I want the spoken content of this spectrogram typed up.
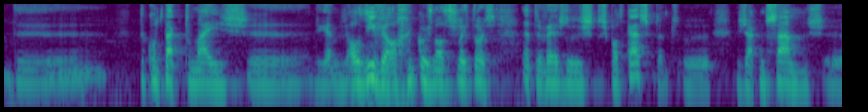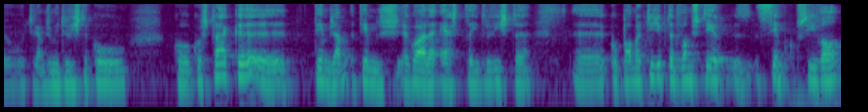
de, de contacto mais uh, digamos audível com os nossos leitores através dos, dos podcasts. Portanto, uh, já começámos, uh, tivemos uma entrevista com, com, com o Straca, uh, temos, temos agora esta entrevista com o Paulo Martins e, portanto, vamos ter, sempre que possível,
